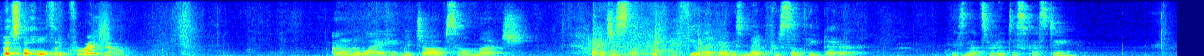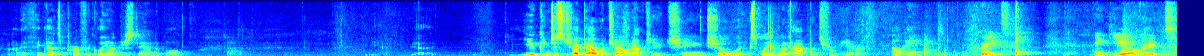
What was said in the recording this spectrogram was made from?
That's the whole thing for right now. I don't know why I hate my job so much. I just, I feel like I was meant for something better. Isn't that sort of disgusting? I think that's perfectly understandable. You can just check out with Joan after you change. She'll explain what happens from here. Okay, great. Thank you. Great.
